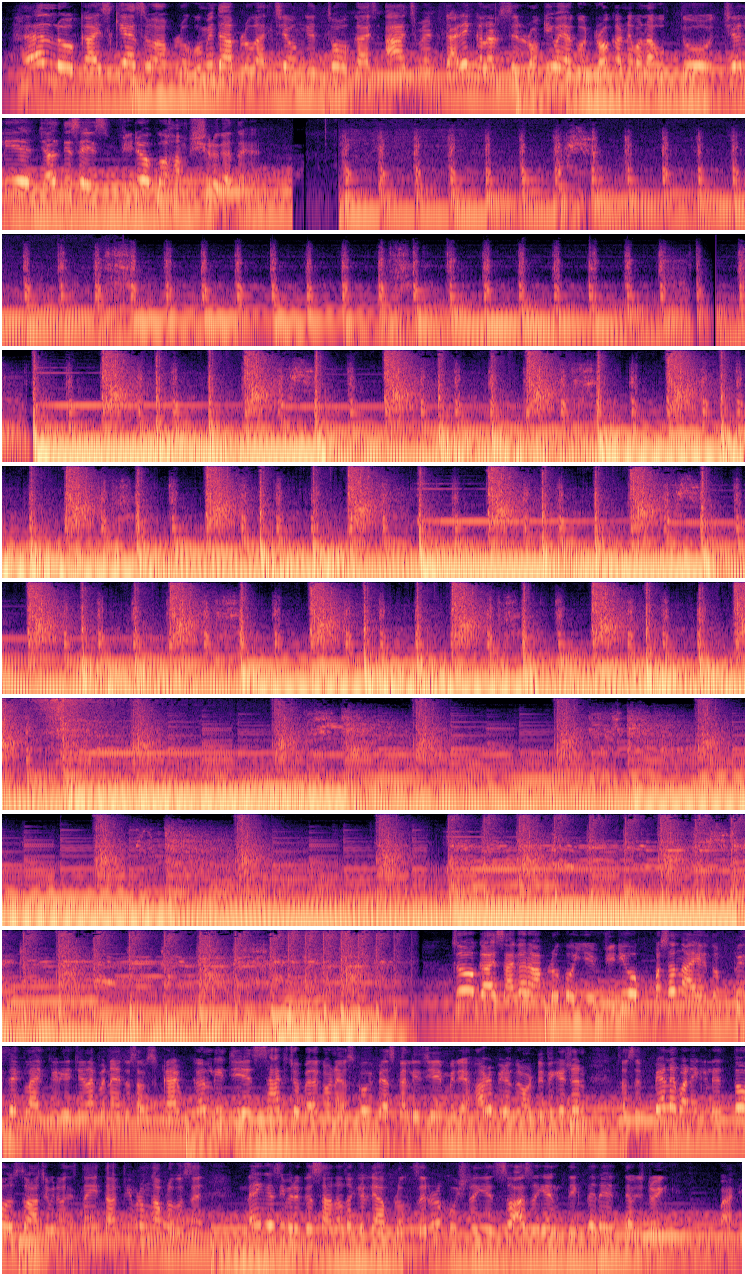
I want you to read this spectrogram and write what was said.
Hello guys कैसे हो आप लोग? उम्मीद है आप लोग अच्छे होंगे। तो गाइस आज मैं डायरेक्ट कलर से रॉकी भैया को ड्रॉ करने वाला हूँ। तो चलिए जल्दी से इस वीडियो को हम शुरू करते हैं। गाइस अगर आप लोग को ये वीडियो पसंद आए तो प्लीज़ एक लाइक करिए, चैनल पे नए तो सब्सक्राइब कर लीजिए, साथ जो बेल आइकन है, उसको भी प्रेस कर लीजिए, मेरे हर वीडियो का नोटिफिकेशन सबसे पहले पाने के लिए। तो दोस्तों, आज की वीडियो इतना ही था, फिर मिलूँगा आप लोगों से नई कैसी वीडियो के साथ। तो के लिए आप लोग ज़रूर खुश रहिए स्वास्थ्य रहिए देखते रहिए बाय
